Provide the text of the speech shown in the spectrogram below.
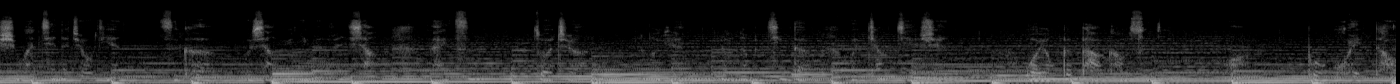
是晚间的九点，此刻我想与你们分享来自作者那么远又那么近的文章节选。我用奔跑告诉你，我不回头。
